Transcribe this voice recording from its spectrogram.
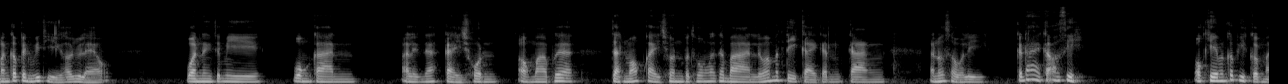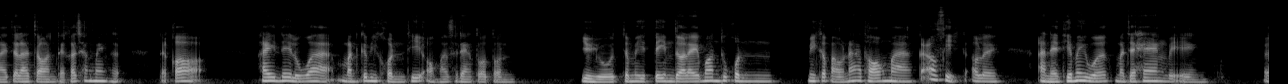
มันก็เป็นวิถีเขาอยู่แล้ว วันหนึ่งจะมีวงการอะไรนะไก่ชนออกมาเพื่อจัดม็อบไก่ชนประท้วงรัฐบาล หรือว่ามันตีไก่กันกลางอนุสาวรีย์ก็ได้ก็เอาสิ โอเคมันก็ผิดกฎหมายจราจรแต่ก็ช่างแม่งเถอะ แต่ก็ให้ได้รู้ว่ามันก็มีคนที่ออกมาแสดงตัวตน อยู่ๆจะมีทีมโดราเอมอนทุกคนมีกระเป๋าหน้าท้องมาก็เอาสิเอาเลย อันไหนที่ไม่ work มันจะแห้งไปเอง เออ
